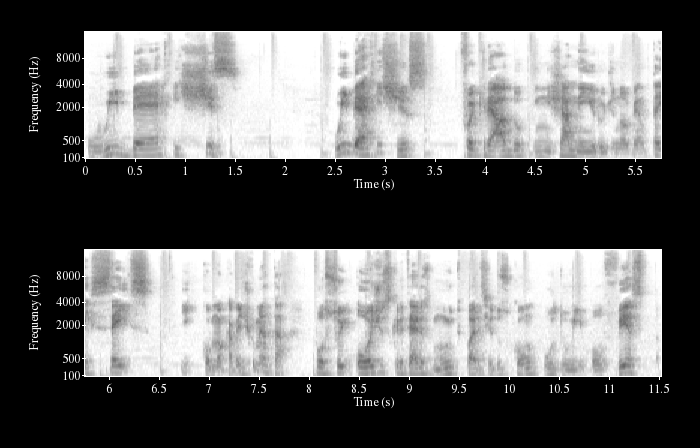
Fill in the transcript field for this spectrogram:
o IBRX. O IBRX foi criado em janeiro de 96 e, como eu acabei de comentar, possui hoje os critérios muito parecidos com o do Ibovespa.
